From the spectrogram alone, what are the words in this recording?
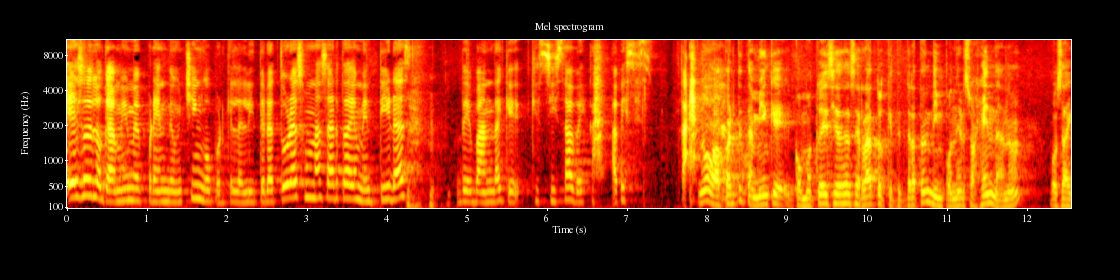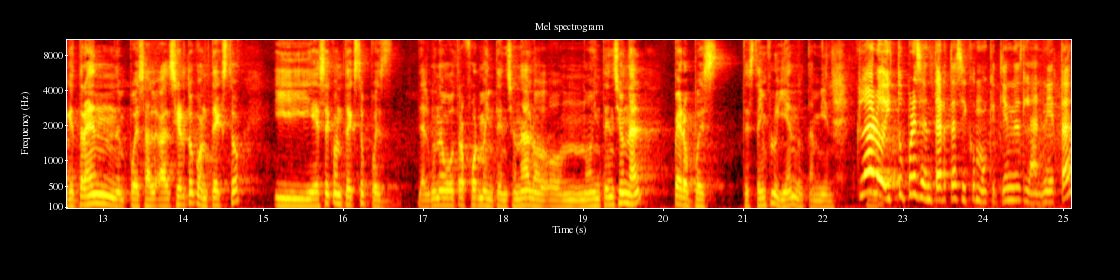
eso es lo que a mí me prende un chingo, porque la literatura es una sarta de mentiras de banda que, que sí sabe, ah, a veces. Ah. No, aparte también que, como tú decías hace rato, que te tratan de imponer su agenda, ¿no? O sea, que traen pues a cierto contexto y ese contexto pues de alguna u otra forma intencional o, no intencional, pero pues te está influyendo también. Claro, y tú presentarte así como que tienes la neta,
